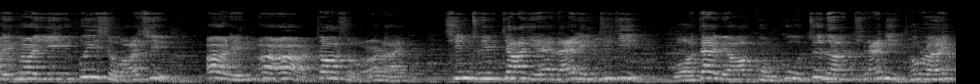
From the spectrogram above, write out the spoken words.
二零二一挥手而去二零二二招手而来。新春佳节来临之际我代表巩固智能全体同仁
